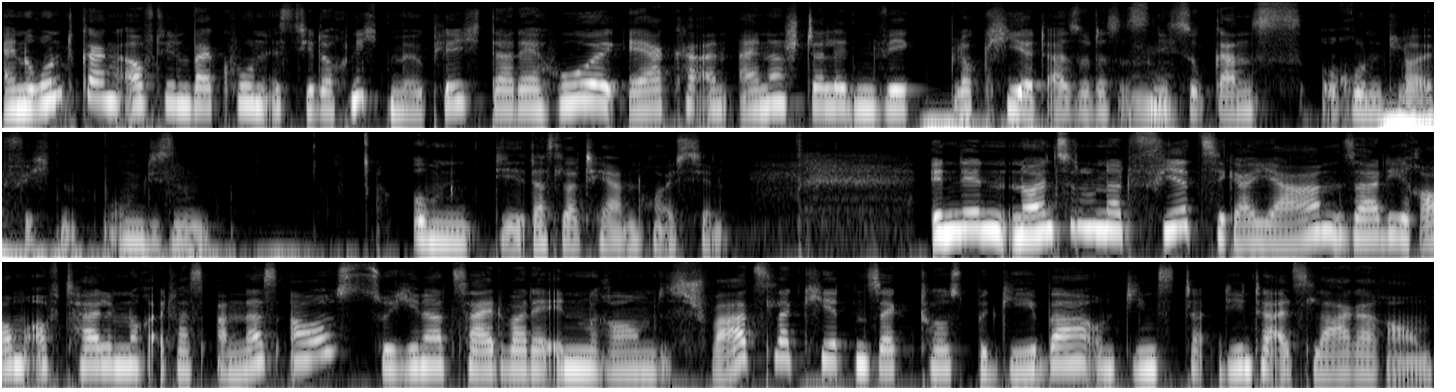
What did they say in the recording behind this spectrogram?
Ein Rundgang auf den Balkon ist jedoch nicht möglich, da der hohe Erker an einer Stelle den Weg blockiert. Also das ist Mhm. nicht so ganz rundläufig um diesen, um die, das Laternenhäuschen. In den 1940er Jahren sah die Raumaufteilung noch etwas anders aus. Zu jener Zeit war der Innenraum des schwarz lackierten Sektors begehbar und diente als Lagerraum.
